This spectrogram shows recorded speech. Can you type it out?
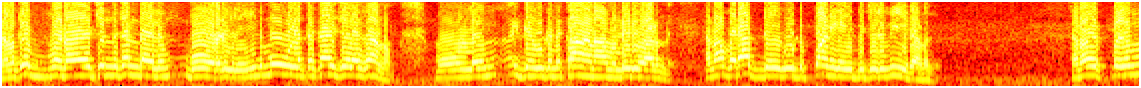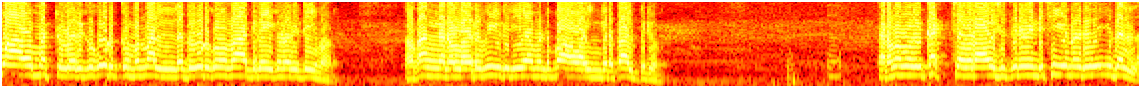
നമുക്ക് എവിടെ ചെന്ന് കണ്ടാലും ബോറടിക്കില്ല ഇനി മുകളിലത്തെ കാഴ്ചകളൊക്കെ കാണണം. മുകളിലും ഇതേ കൂട്ട് തന്നെ കാണാൻ വേണ്ടി ഒരുപാടുണ്ട്. കാരണം അവർ അതേ കൂട്ട് പണി കഴിപ്പിച്ച ഒരു വീടാണിത്. കാരണം എപ്പോഴും മറ്റുള്ളവർക്ക് കൊടുക്കുമ്പോൾ നല്ലത് കൊടുക്കണമെന്ന് ആഗ്രഹിക്കുന്ന ഒരു ടീമാണ്. നമുക്ക് അങ്ങനെയുള്ള ഒരു വീട് ചെയ്യാൻ വേണ്ടി ഭയങ്കര താല്പര്യമാണ്. കാരണം നമ്മൾ കച്ചവട ആവശ്യത്തിന് വേണ്ടി ചെയ്യണ ഒരു ഇതല്ല.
